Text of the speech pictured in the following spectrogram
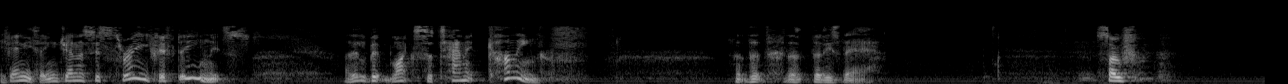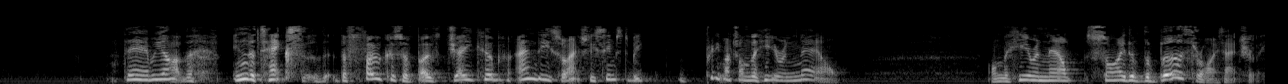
if anything, Genesis 3:15. It's a little bit like satanic cunning that, that, that is there. So, there we are. In the text, the, the focus of both Jacob and Esau actually seems to be pretty much on the here and now. On the here and now side of the birthright, actually.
